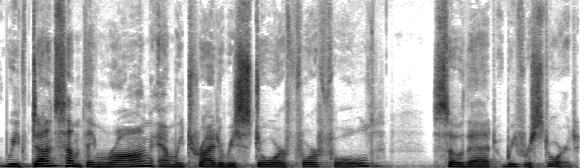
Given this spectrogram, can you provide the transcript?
We've done something wrong and we try to restore fourfold so that we've restored.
